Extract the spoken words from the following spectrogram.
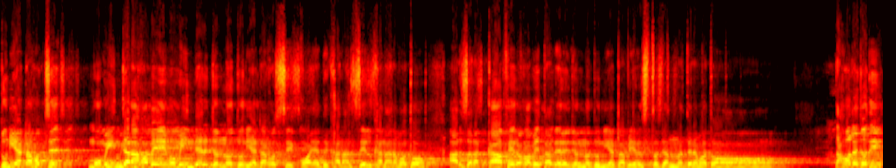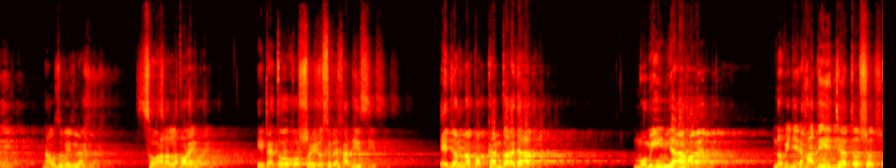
দুনিয়াটা হচ্ছে মমিন যারা হবে, মমিনদের জন্য দুনিয়াটা হচ্ছে কয়েদখানা, জেলখানার মতো। আর যারা কাফের হবে, তাদের জন্য দুনিয়াটা বেহস্ত জান্নাতের মতো। তাহলে যদি নাউজুবিল্লাহ সোহান আল্লাহ পড়েন, এটা তো অবশ্যই রসুলের হাদিস। এই জন্য পক্ষান্তরে যারা মমিন যারা হবে, নবীজির হাদিস যেহেতু সত্য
